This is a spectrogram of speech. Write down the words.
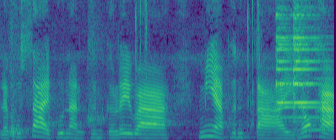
แล้วผู้ชายผู้นั้นเพิ่นก็เลยว่า เมียเพิ่นตายเนาะค่ะ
